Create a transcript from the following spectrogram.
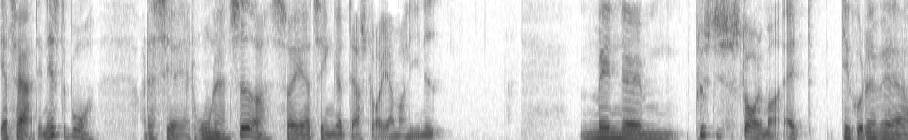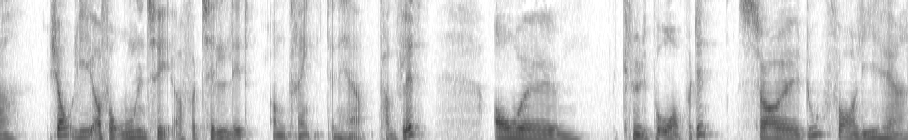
jeg tager det næste bord, og der ser jeg, at Rune han sidder, så jeg tænker, der slår jeg mig lige ned. Men øh, pludselig så slår det mig, at det kunne da være sjovt lige at få Rune til at fortælle lidt omkring den her pamflet, og øh, knytte på ord på den. Så øh, du får lige her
